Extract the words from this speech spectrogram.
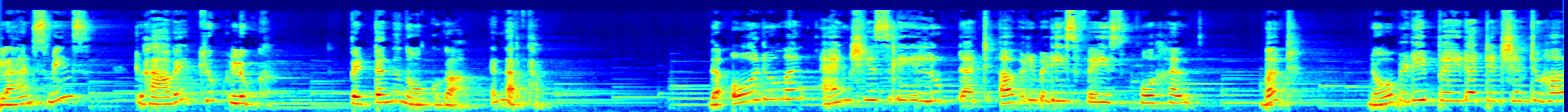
ഗ്ലാൻസ് മീൻസ് ടു ഹാവ് എ ക്യുക്ക് ലുക്ക് പെട്ടെന്ന് നോക്കുക എന്നർത്ഥം The old woman anxiously looked at everybody's face for help, but nobody paid attention to her.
